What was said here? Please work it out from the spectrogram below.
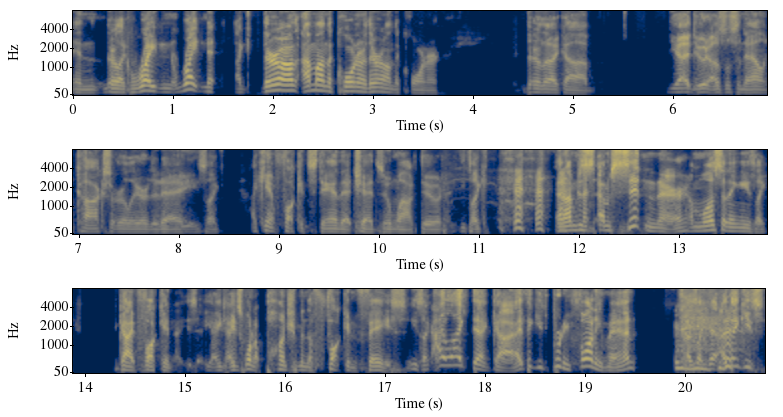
and they're like right in right like they're on. I'm on the corner, they're on the corner. They're like, uh, yeah, dude, I was listening to Alan Cox earlier today. He's like, I can't fucking stand that Chad Zumock, dude. He's like, and I'm just I'm sitting there, I'm listening. He's like, guy fucking, I, I just want to punch him in the fucking face. He's like, I like that guy. I think he's pretty funny, man. I was like, I think he's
